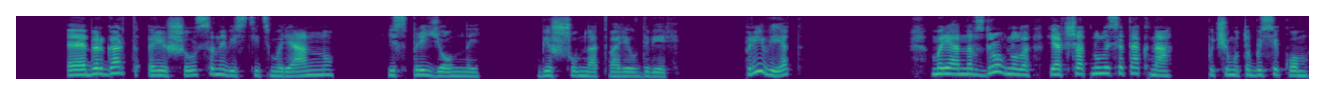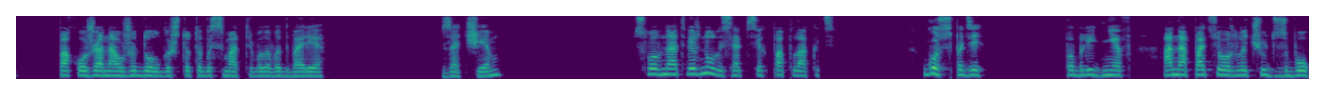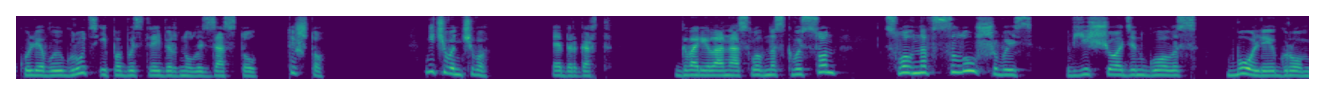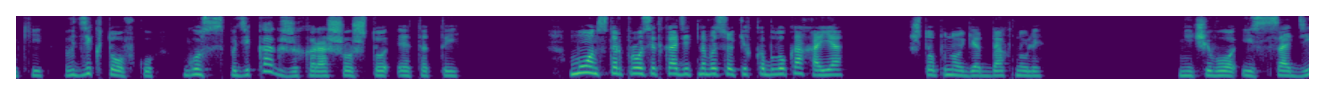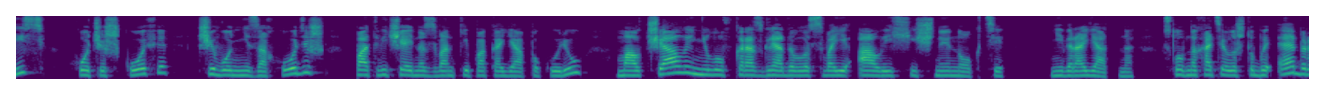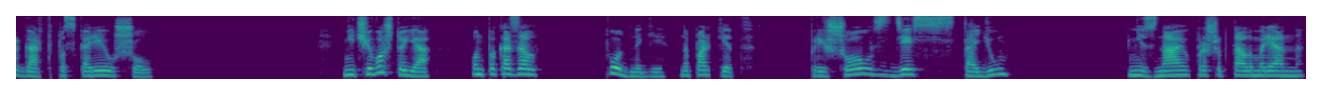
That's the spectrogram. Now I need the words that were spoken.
Эбергард решился навестить Марианну из приемной. Бесшумно отворил дверь. «Привет!» Марианна вздрогнула и отшатнулась от окна, почему-то босиком. Похоже, она уже долго что-то высматривала во дворе. «Зачем?» Словно отвернулась от всех поплакать. «Господи! Побледнев, она потерла чуть сбоку левую грудь и побыстрее вернулась за стол. — Ты что? — Ничего, ничего, Эбергард, — говорила она, словно сквозь сон, словно вслушиваясь в еще один голос, более громкий, в диктовку. Господи, как же хорошо, что это ты! Монстр просит ходить на высоких каблуках, а я... Чтоб ноги отдохнули. Ничего, и садись, хочешь кофе, чего не заходишь, поотвечай на звонки, пока я покурю, молчала и неловко разглядывала свои алые хищные ногти. Невероятно, словно хотела, чтобы Эбергард поскорее ушел. Ничего, что я, он показал под ноги на паркет. Пришел здесь, стою. Не знаю, прошептала Марианна.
